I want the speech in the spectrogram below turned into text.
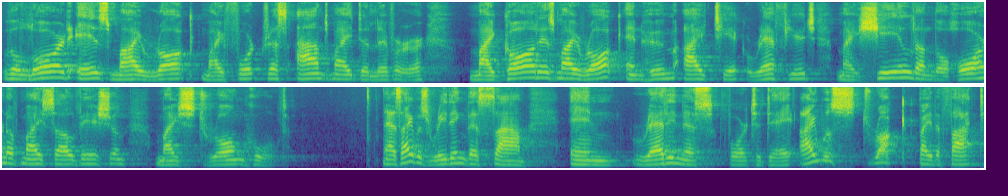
The Lord is my rock, my fortress, and my deliverer. My God is my rock in whom I take refuge, my shield and the horn of my salvation, my stronghold. Now, as I was reading this psalm in readiness for today, I was struck by the fact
